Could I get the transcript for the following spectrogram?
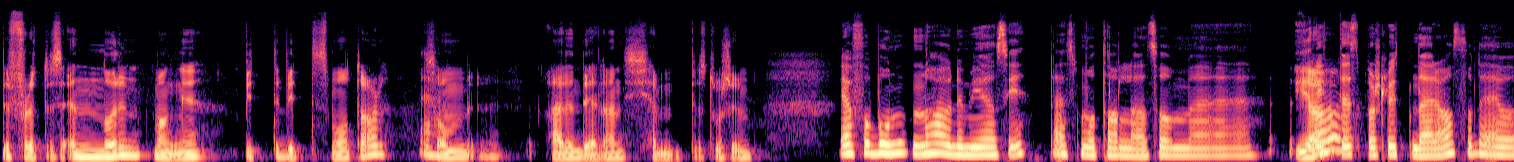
det flyttes enormt mange bitte, bitte små tall, som er en del av en kjempestor sum. Ja, for bonden har jo det mye å si, de små tallene som eh, Ja. flyttes på slutten der òg, så det er jo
